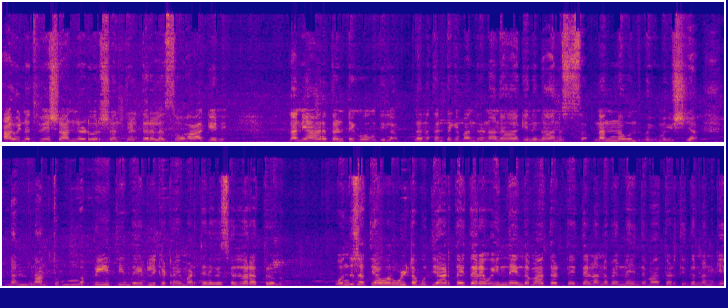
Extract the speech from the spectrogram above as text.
ಹಾವಿನ ದ್ವೇಷ ಹನ್ನೆರಡು ವರ್ಷ ಅಂತ ಹೇಳ್ತಾರಲ್ಲ ಸೊ ಹಾಗೇನೆ. ನಾನು ಯಾರ ತಂಟೆಗೆ ಹೋಗುದಿಲ್ಲ. ನನ್ನ ತಂಟೆಗೆ ಬಂದ್ರೆ ನಾನು ಹಾಗೇನೆ. ನಾನು ಸ- ನನ್ನ ಒಂದು ವಿಷಯ. ನನ್ನ ನಾನು ತುಂಬಾ ಪ್ರೀತಿಯಿಂದ ಇರ್ಲಿಕ್ಕೆ ಟ್ರೈ ಮಾಡ್ತೇನೆ ಎಲ್ಲರ ಹತ್ರನು. ಒಂದು ಸತಿ ಅವರು ಉಲ್ಟ ಬುದ್ಧಿ ಆಡ್ತಾ ಇದ್ದಾರೆ, ಹಿಂದೆಯಿಂದ ಮಾತಾಡ್ತಾ ಇದ್ದಾರೆ, ನನ್ನ ಬೆನ್ನ ಹಿಂದೆ ಮಾತಾಡ್ತಿದ್ದಾರೆ, ನನಗೆ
